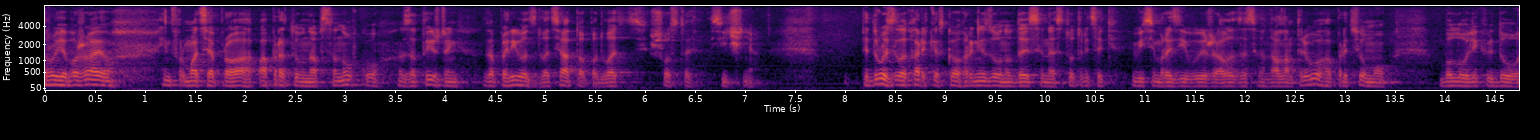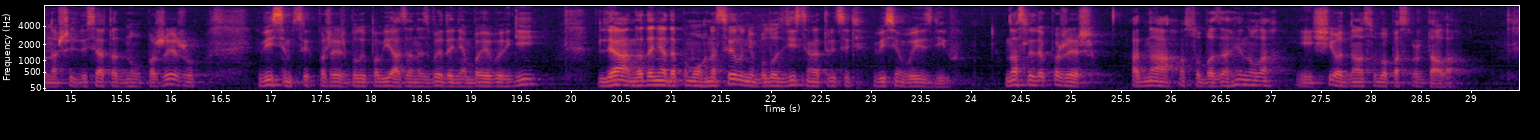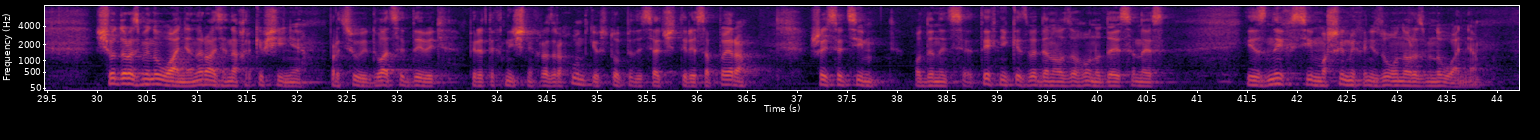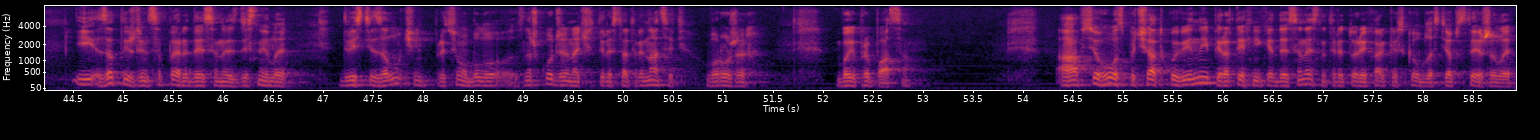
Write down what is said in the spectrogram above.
Здоров'я бажаю. Інформація про оперативну обстановку за тиждень за період з 20 по 26 січня. Підрозділи Харківського гарнізону ДСНС 138 разів виїжджали за сигналом тривога. При цьому було ліквідовано 61 пожежу. Вісім цих пожеж були пов'язані з веденням бойових дій. Для надання допомоги населенню було здійснено 38 виїздів. Внаслідок пожеж одна особа загинула і ще одна особа постраждала. Щодо розмінування, наразі на Харківщині працюють 29 піротехнічних розрахунків, 154 сапера, 67 одиниць техніки зведеного загону ДСНС, із них 7 машин механізованого розмінування. І за тиждень сапери ДСНС здійснили 200 залучень, при цьому було знешкоджено 413 ворожих боєприпасів. А всього з початку війни піротехніки ДСНС на території Харківської області обстежили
